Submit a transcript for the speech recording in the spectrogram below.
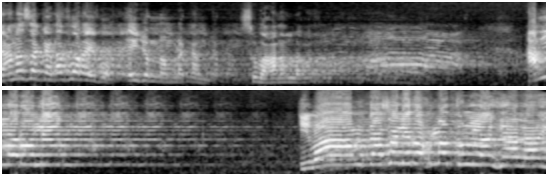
জানাজা কেটা পড়াইবো? এই জন্য আমরা কান্দো। সুবাহ আল্লাহ আল্লাহর ওলি ইমাম গাজালি রহমাতুল্লাহ আলাই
